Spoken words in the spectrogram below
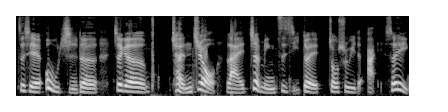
这些物质的这个成就来证明自己对周淑怡的爱。所以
